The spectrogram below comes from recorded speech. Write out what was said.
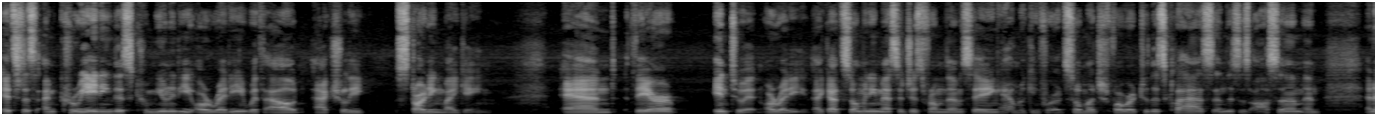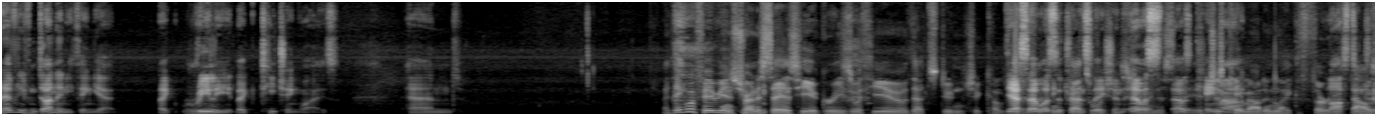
it's just i'm creating this community already without actually starting my game and they're into it already. I got so many messages from them saying, "Hey, I'm looking forward so much forward to this class, and this is awesome." And and I haven't even done anything yet, like really, like teaching wise. And I think what Fabian's trying to say is he agrees with you that students should come Yes, first. that I was the think that's what translation. he's It was- trying to that was- It came just out came out in like thirty lost in thousand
